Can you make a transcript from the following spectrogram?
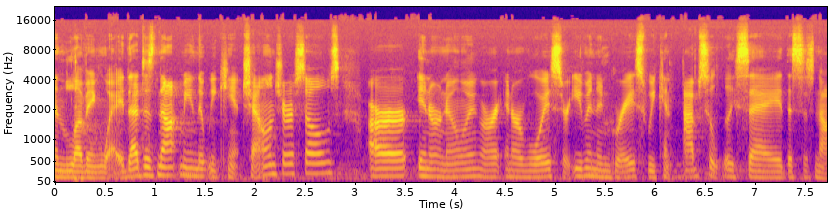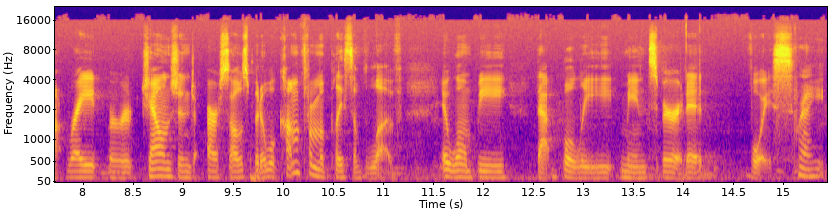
and loving way. That does not mean that we can't challenge ourselves. Our inner knowing or inner voice, or even in grace, we can absolutely say this is not right or challenge ourselves, but it will come from a place of love. It won't be that bully, mean spirited voice. Right.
